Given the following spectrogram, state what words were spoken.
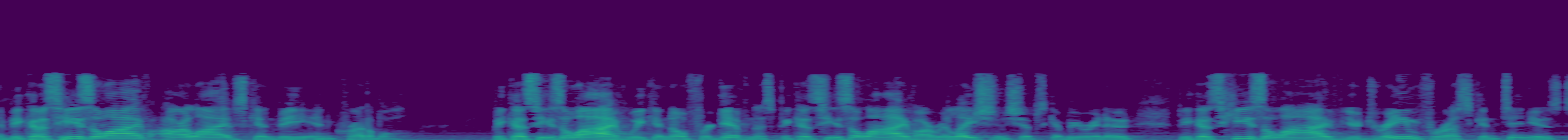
And because he's alive, our lives can be incredible. Because he's alive, we can know forgiveness. Because he's alive, our relationships can be renewed. Because he's alive, your dream for us continues.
